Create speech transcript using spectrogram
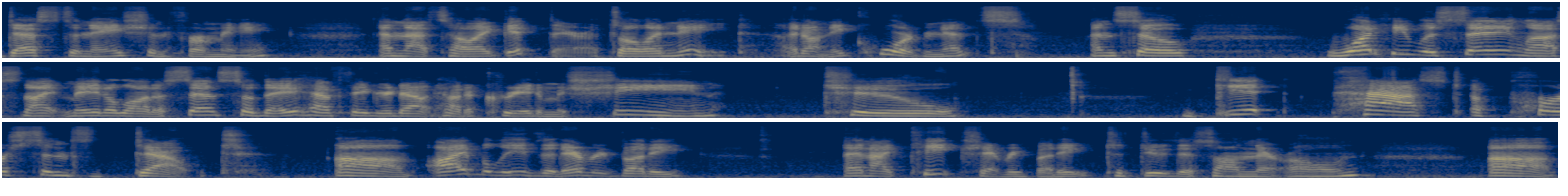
destination for me, and that's how I get there. That's all I need. I don't need coordinates. And so, what he was saying last night made a lot of sense. So, they have figured out how to create a machine to get past a person's doubt. Um, I believe that everybody, and I teach everybody to do this on their own. Um,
